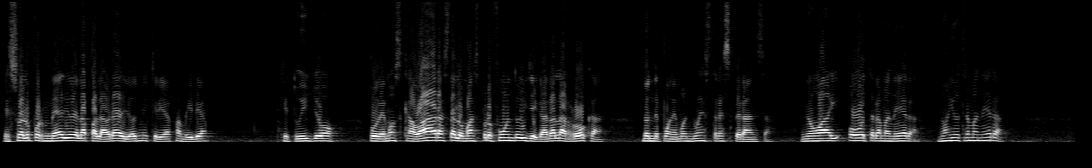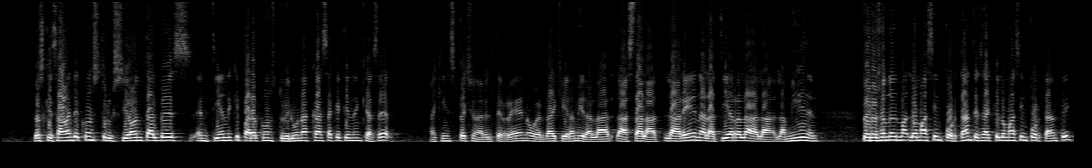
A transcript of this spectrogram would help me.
Es solo por medio de la palabra de Dios, mi querida familia, que tú y yo podemos cavar hasta lo más profundo y llegar a la roca donde ponemos nuestra esperanza. No hay otra manera, no hay otra manera. Los que saben de construcción tal vez entienden que para construir una casa, ¿qué tienen que hacer? Hay que inspeccionar el terreno, ¿verdad? Hay que ir a mirar la, hasta la, arena, la tierra, la, miden. Pero eso no es lo más importante. ¿Sabe qué es lo más importante?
